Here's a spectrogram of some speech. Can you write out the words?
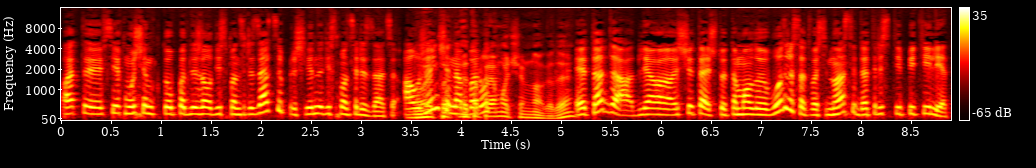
от э, всех мужчин, кто подлежал диспансеризации, пришли на диспансеризацию. А ну, у женщин, это, наоборот... Это прям очень много, да? Это да, для считать, что это малый возраст от 18 до 35 лет.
